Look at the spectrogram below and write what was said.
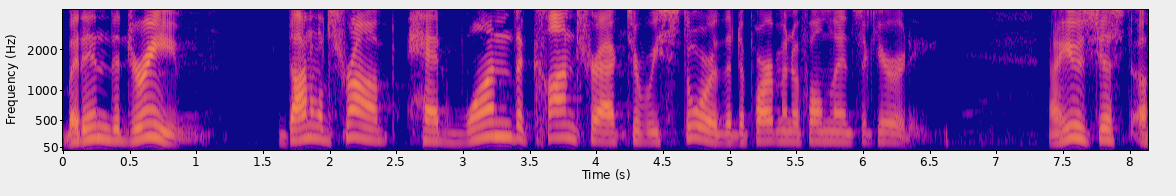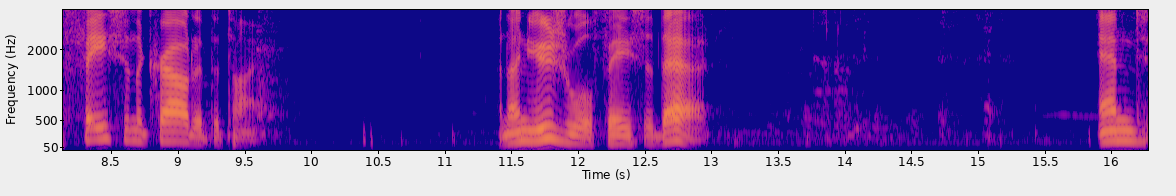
but in the dream, Donald Trump had won the contract to restore the Department of Homeland Security. Now, he was just a face in the crowd at the time, an unusual face at that. And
